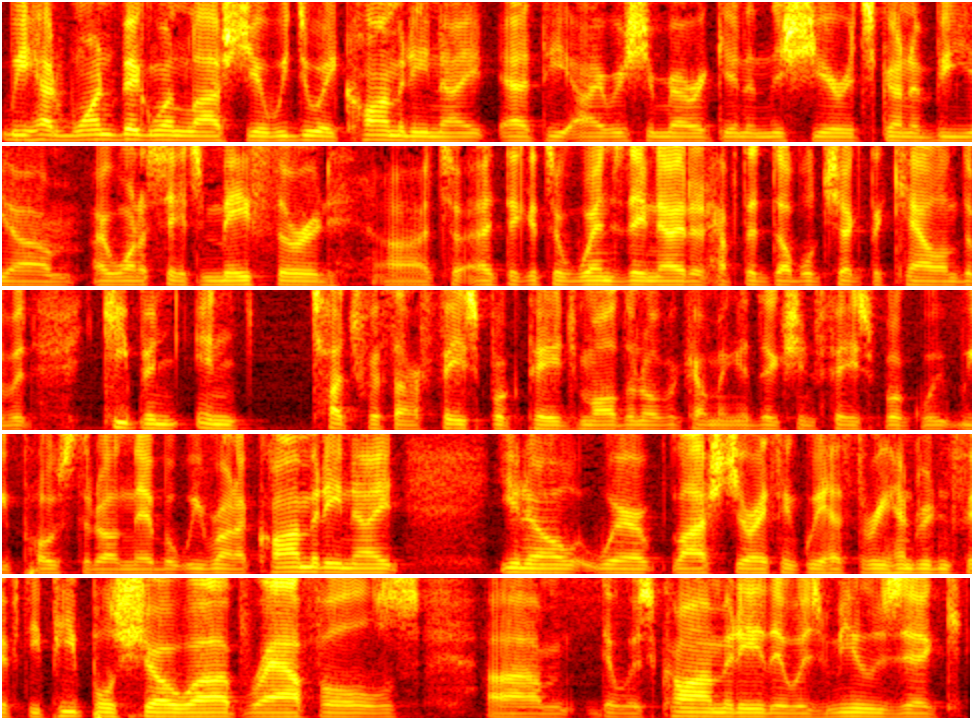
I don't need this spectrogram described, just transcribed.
we had one big one last year. We do a comedy night at the Irish American, and this year it's going to be. Um, I want to say it's May third. Uh, I think it's a Wednesday night. I'd have to double check the calendar, but keep in, in touch with our Facebook page, Malden Overcoming Addiction Facebook. We we post it on there. But we run a comedy night. You know, where last year I think we had 350 people show up, raffles. Um, there was comedy, there was music,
